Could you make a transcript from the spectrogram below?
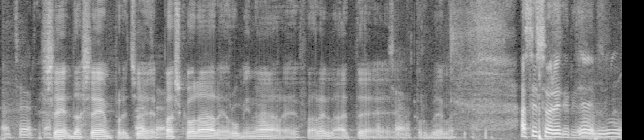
eh, certo. se, da sempre, cioè eh, certo. pascolare, ruminare, fare il latte, eh, certo. il problema. Assessore, ehm,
